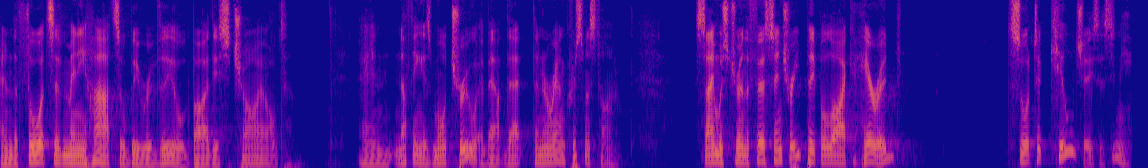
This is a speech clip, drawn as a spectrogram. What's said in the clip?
and the thoughts of many hearts will be revealed by this child. And nothing is more true about that than around Christmas time. Same was true in the first century. People like Herod sought to kill Jesus, didn't he?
